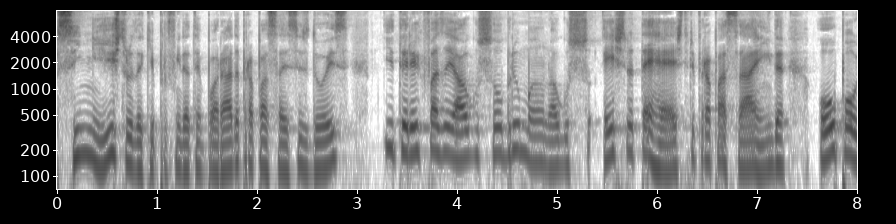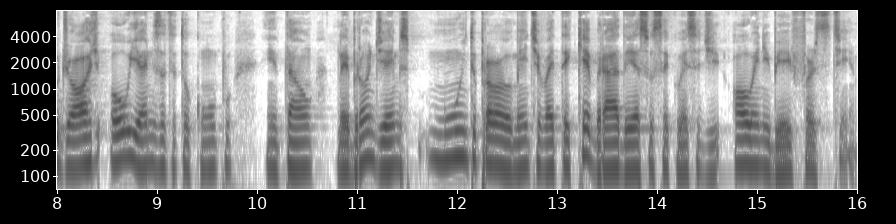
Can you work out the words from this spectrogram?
sinistro daqui para o fim da temporada para passar esses dois e teria que fazer algo sobre-humano, algo extraterrestre para passar ainda ou Paul George ou Yannis Antetokounmpo. Então LeBron James muito provavelmente vai ter quebrado aí a sua sequência de All NBA First Team.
